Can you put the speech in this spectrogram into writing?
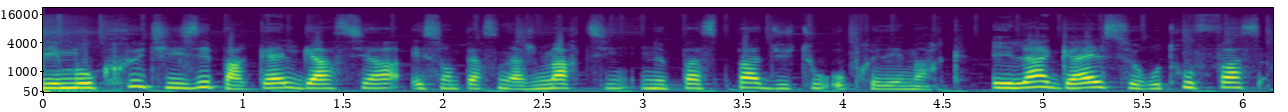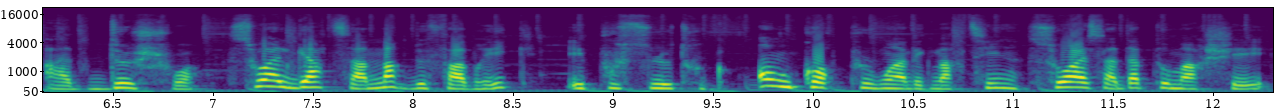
Les mots crus utilisés par Gaël Garcia et son personnage Martine ne passent pas du tout auprès des marques. Et là, Gaël se retrouve face à deux choix. Soit elle garde sa marque de fabrique et pousse le truc encore plus loin avec Martine, soit elle s'adapte au marché,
